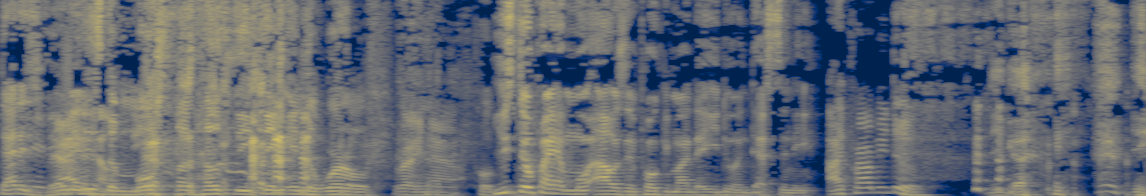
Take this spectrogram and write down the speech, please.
that is very That is the most unhealthy thing in the world right now. Pokemon. You still probably have more hours in Pokemon than you do in Destiny. I probably do. You got you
